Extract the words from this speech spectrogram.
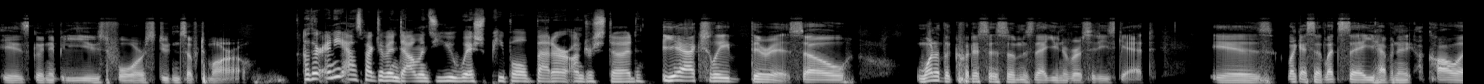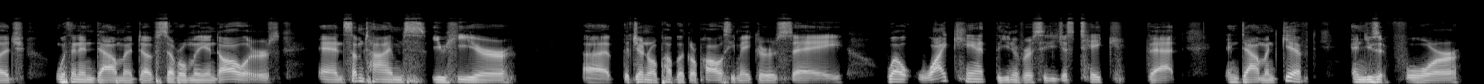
is going to be used for students of tomorrow. Are there any aspect of endowments you wish people better understood? Yeah, actually, there is. So, one of the criticisms that universities get is, like I said, let's say you have an, a college with an endowment of several million dollars. And sometimes you hear uh, the general public or policymakers say, well, why can't the university just take that endowment gift and use it for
